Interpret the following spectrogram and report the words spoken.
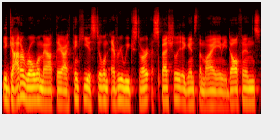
You got to roll him out there. I think he is still an every week start, especially against the Miami Dolphins.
